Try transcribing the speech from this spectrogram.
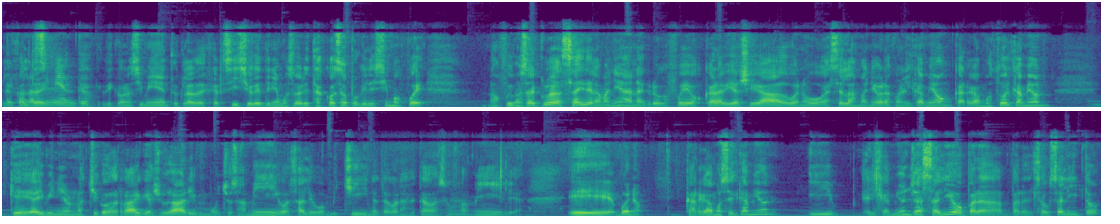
de conocimiento. De, conocimiento, claro, de ejercicio que teníamos sobre estas cosas, porque le hicimos fue. Nos fuimos al club a las 6 de la mañana, creo que fue. Oscar había llegado, bueno, hubo a hacer las maniobras con el camión, cargamos todo el camión que ahí vinieron unos chicos de rugby a ayudar y muchos amigos, sale Bombichino, te acuerdas que estaba en su mm. familia. Eh, bueno, cargamos el camión y el camión ya salió para, el Sausalito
